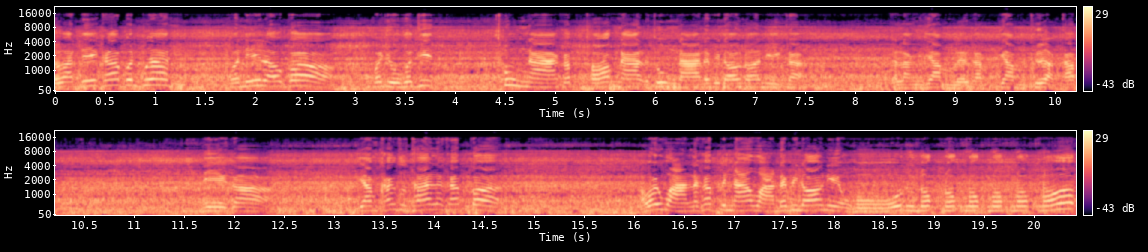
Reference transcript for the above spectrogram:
สวัสดีครับเพื่อนๆ วันนี้เราก็มาอยู่กันที่ทุ่งนาครับท้องนาหรือทุ่งนานะพี่น้องเนาะนี่ก็กำลังย่ำเลยครับย่ำเครือกครับ นี่ก็ย่ำครั้งสุดท้ายแล้วครับก็ เอาไว้หวานแล้วครับ เป็นนาหวานนะพี่น้องนี่โอ้โหดูนกนกนกนกนกนก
